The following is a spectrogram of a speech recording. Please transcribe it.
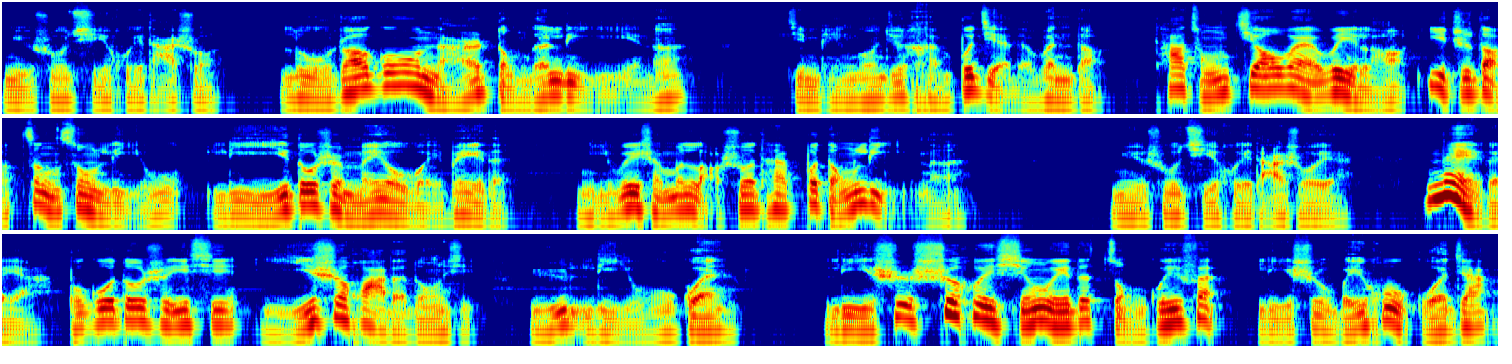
女叔齐回答说：“鲁昭公哪儿懂得礼仪呢？晋平公就很不解地问道。他从郊外慰劳一直到赠送礼物，礼仪都是没有违背的。你为什么老说他不懂礼呢？女舒淇回答说：“呀，那个呀，不过都是一些仪式化的东西，与礼无关。礼是社会行为的总规范，礼是维护国家、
